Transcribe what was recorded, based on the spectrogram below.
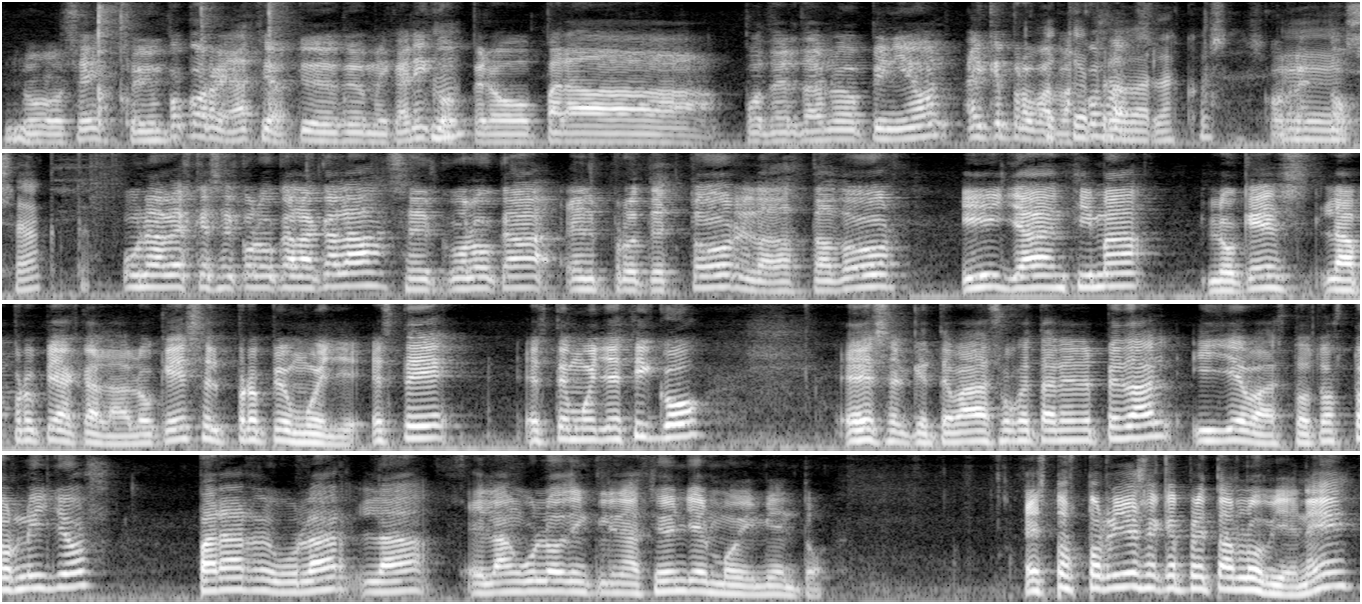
No lo sé, soy un poco reacio a estudios biomecánicos, ¿Mm? pero para poder dar una opinión hay que probar Hay las que cosas. probar las cosas. Correcto. Exacto. Una vez que se coloca la cala, se coloca el protector, el adaptador y ya encima lo que es la propia cala, lo que es el propio muelle. Este, este muellecico es el que te va a sujetar en el pedal y lleva estos dos tornillos para regular la, el ángulo de inclinación y el movimiento. Estos tornillos hay que apretarlo bien, ¿eh?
